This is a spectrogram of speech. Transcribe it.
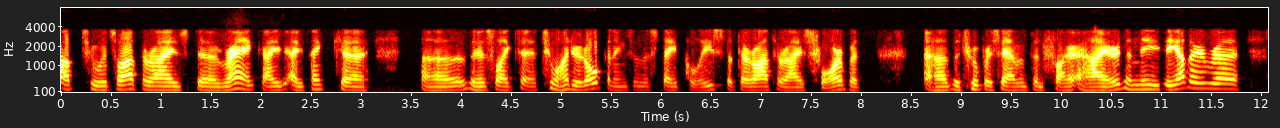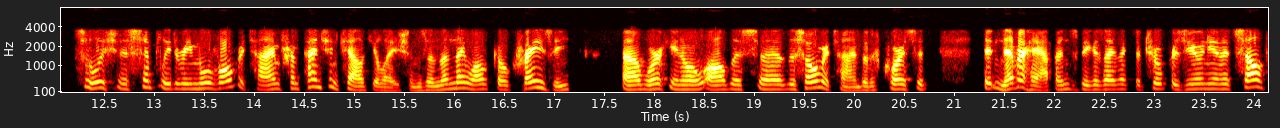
up to its authorized uh, rank. I, I think uh, uh, there's like uh, 200 openings in the state police that they're authorized for, but uh, the troopers haven't been fire- hired. And the the other uh, solution is simply to remove overtime from pension calculations, and then they won't go crazy uh, working all, all this uh, this overtime. But of course, it it never happens because I think the troopers union itself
